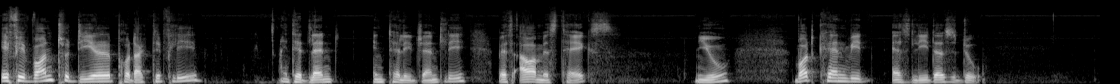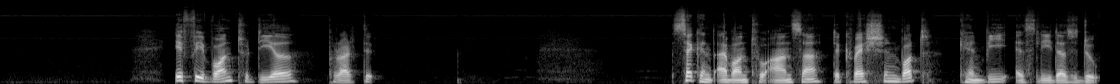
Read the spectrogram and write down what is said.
If we want to deal productively, and intelligently with our mistakes, new, what can we as leaders do? If we want to deal productive Second, I want to answer the question what can we as leaders do?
